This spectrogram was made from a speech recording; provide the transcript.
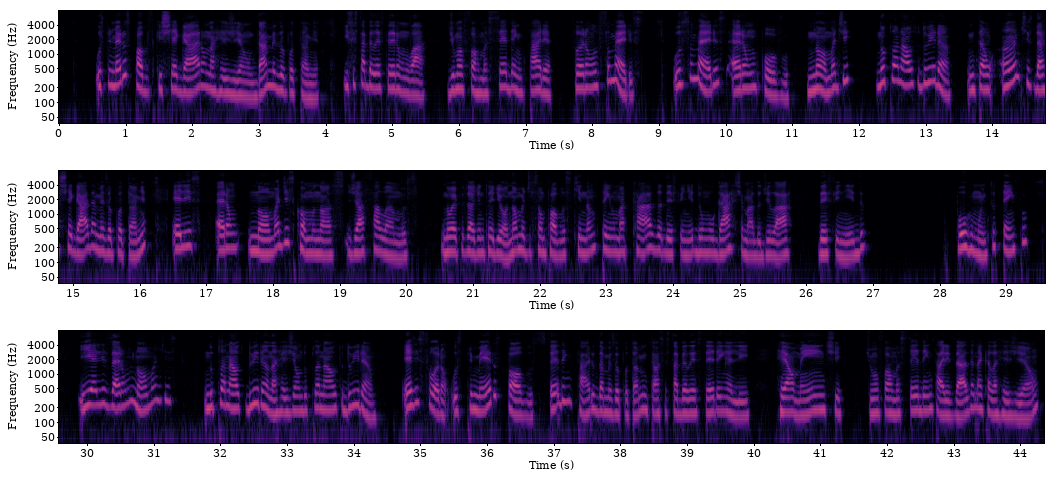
Os primeiros povos que chegaram na região da Mesopotâmia e se estabeleceram lá de uma forma sedentária foram os Sumérios. Os Sumérios eram um povo nômade no planalto do Irã. Então, antes da chegada à Mesopotâmia, eles eram nômades, como nós já falamos no episódio anterior. Nômades são povos que não têm uma casa definida, um lugar chamado de lar definido por muito tempo, e eles eram nômades no Planalto do Irã, na região do Planalto do Irã. Eles foram os primeiros povos sedentários da Mesopotâmia, então a se estabelecerem ali realmente de uma forma sedentarizada naquela região,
